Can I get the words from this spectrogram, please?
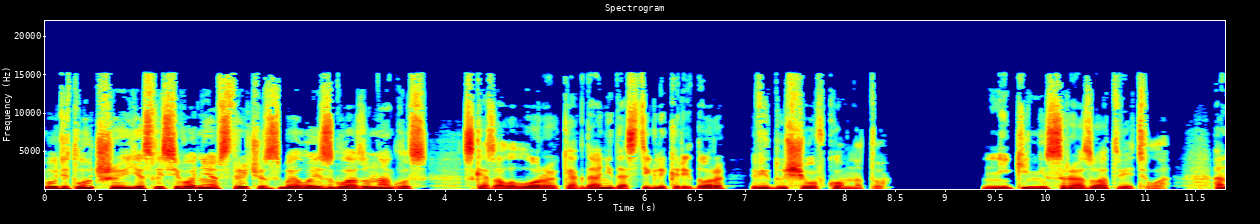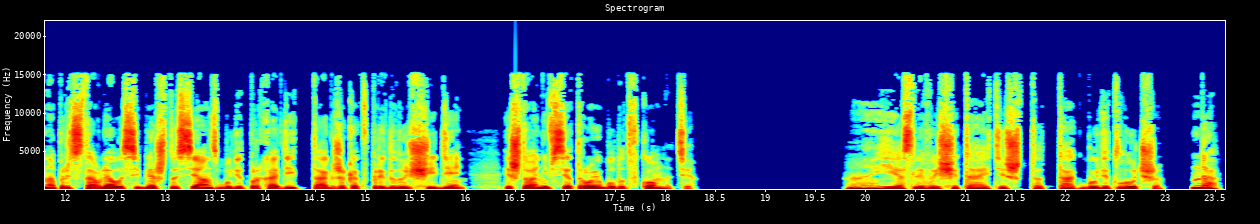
«Будет лучше, если сегодня я встречусь с Беллой с глазу на глаз», — сказала Лора, когда они достигли коридора, ведущего в комнату. Ники не сразу ответила. Она представляла себе, что сеанс будет проходить так же, как в предыдущий день, и что они все трое будут в комнате. «Если вы считаете, что так будет лучше...» «Да,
